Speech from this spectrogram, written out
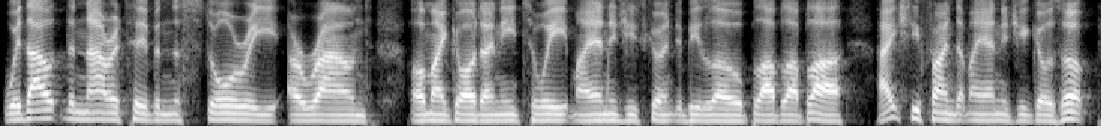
without the narrative and the story around, oh my God, I need to eat, my energy's going to be low, blah, blah, blah. I actually find that my energy goes up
